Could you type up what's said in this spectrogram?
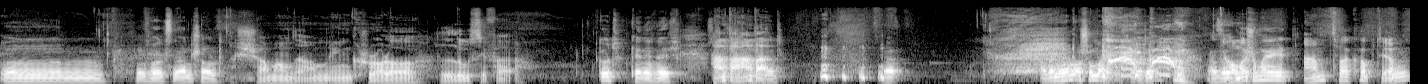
Ähm, was magst du denn anschauen? Schauen wir uns an in Crawler Lucifer. Gut, kenne ich nicht. Hunter, Hunter. Ja. Aber den haben wir schon mal angeschaut, ja? Also, Haben wir schon mal ein, zwei gehabt, ja? Mhm.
